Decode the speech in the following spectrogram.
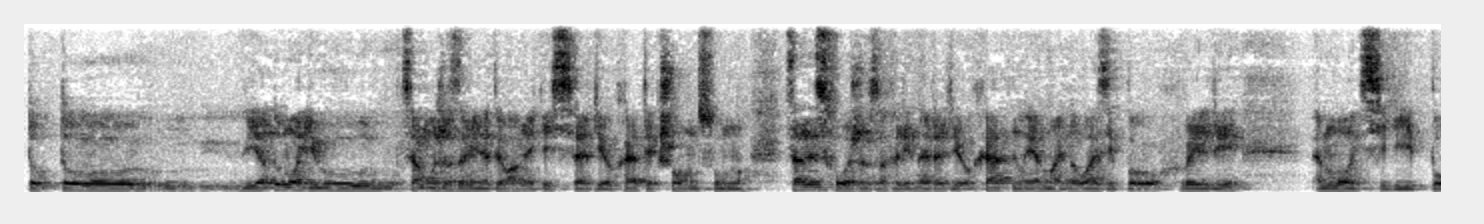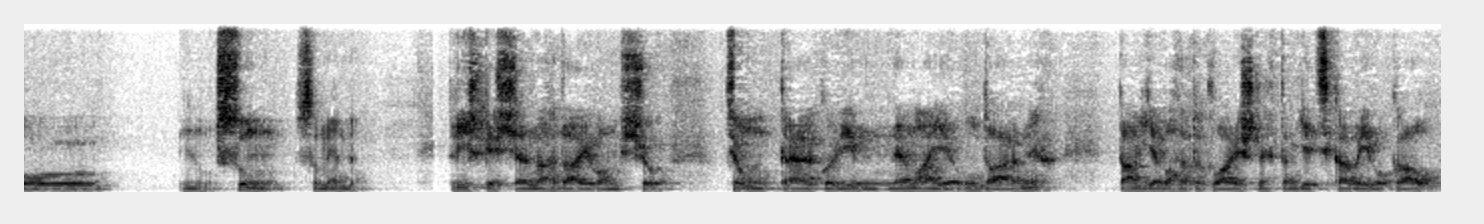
Тобто, я думаю, це може замінити вам якийсь Radiohead, якщо вам сумно. Це не схоже взагалі на Radiohead, ну я маю на увазі по хвилі емоції, по ну, сум, сумно. Трішки ще нагадаю вам, що в цьому трекові немає ударних, там є багато клавішних, там є цікавий вокал,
